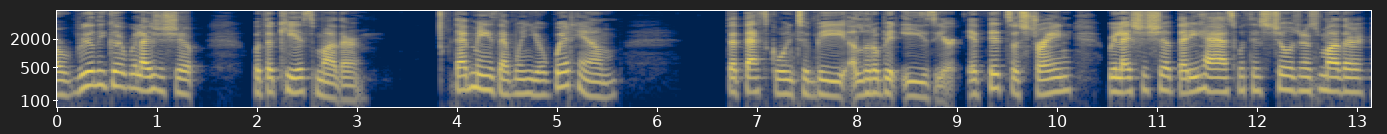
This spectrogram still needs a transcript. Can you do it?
a really good relationship with the kid's mother, that means that when you're with him, that that's going to be a little bit easier. If it's a strained relationship that he has with his children's mother,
